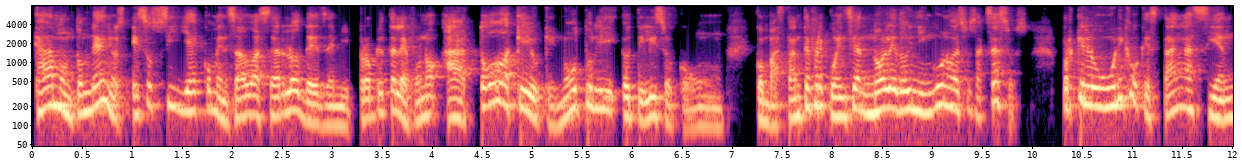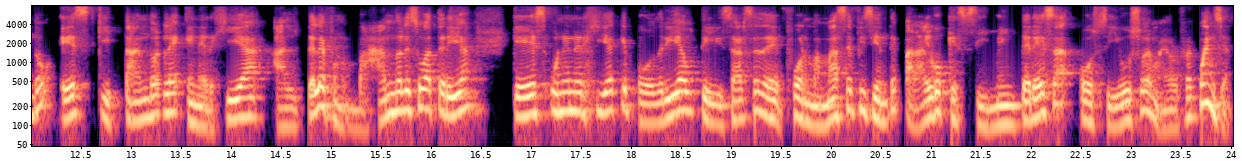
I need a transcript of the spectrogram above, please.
cada montón de años. Eso sí, ya he comenzado a hacerlo desde mi propio teléfono a todo aquello que no utilizo con, con bastante frecuencia, no le doy ninguno de esos accesos porque lo único que están haciendo es quitándole energía al teléfono, bajándole su batería, que es una energía que podría utilizarse de forma más eficiente para algo que sí me interesa o sí uso de mayor frecuencia.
